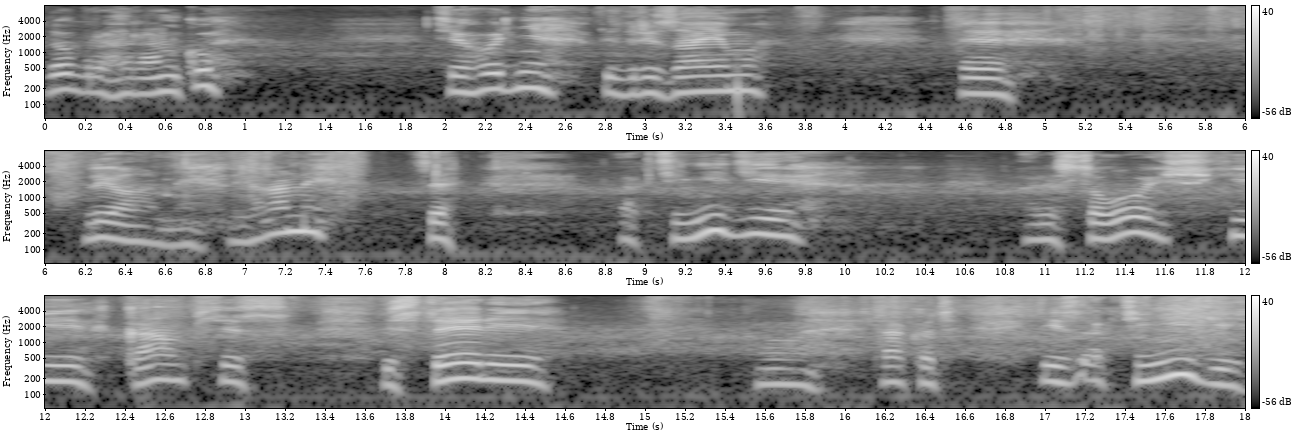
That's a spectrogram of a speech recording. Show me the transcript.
Доброго ранку. Сьогодні підрізаємо е, ліани. Ліани це актинідії, арестолойські, кампсис, істерії. О, так от із актинідій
